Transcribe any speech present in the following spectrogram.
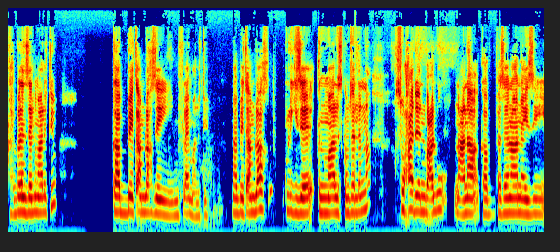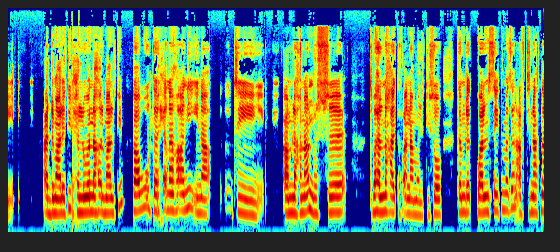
ክሕብረን ዘሊ ማለት እዩ ካብ ቤት ኣምላኽ ዘይምፍላይ ማለት እዩ ናብ ቤት ኣምላኽ ኩሉ ግዜ ክንመላለስ ከም ዘለና እሱ ሓደ ንባዕሉ ንዓና ካብ ፈተና ናይዚ ዓዲ ማለት እዩ ሕልወና ክእል ማለት እዩ ካብኡ እንተርሒቕና ከዓኒ ኢና እቲ ኣምላኽና ንርስዕ ትባህልና ካ ይጠፍኣና ማለት እዩ ሶ ከም ደቂ ጓል ኣንስተይቲ መተን ኣብቲ ናትና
